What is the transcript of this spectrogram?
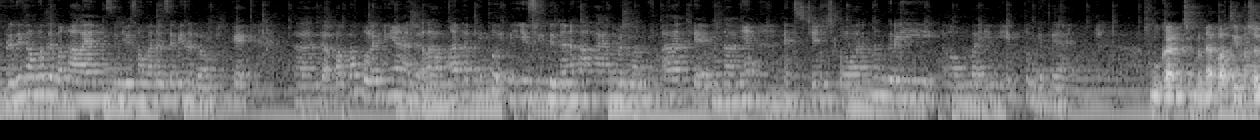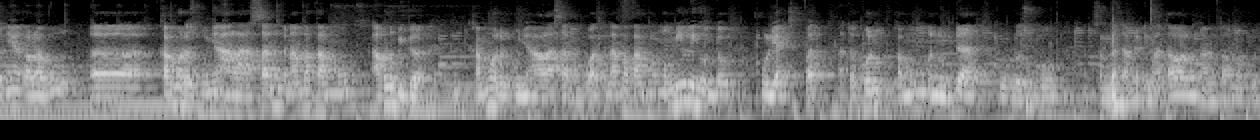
Berarti kamu tipe kalian yang setuju sama dosen itu dong? Kayak eh, nggak apa-apa kuliahnya agak lama tapi tuh diisi dengan hal-hal yang bermanfaat. Kayak misalnya exchange ke luar negeri lomba ini itu gitu ya bukan sependapat sih. Maksudnya kalau aku eh, kamu harus punya alasan kenapa kamu aku lebih ke kamu harus punya alasan kuat kenapa kamu memilih untuk kuliah cepat ataupun kamu menunda lulusmu sampai sampai lima tahun enam tahun maupun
